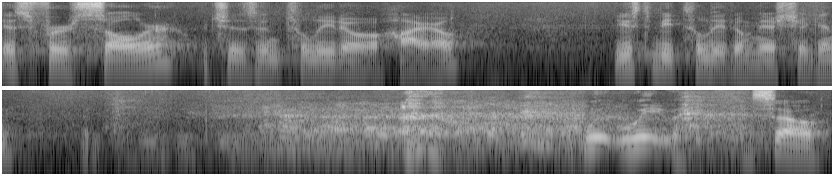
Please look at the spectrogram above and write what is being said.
is First Solar, which is in Toledo, Ohio. It used to be Toledo, Michigan. we, we, so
